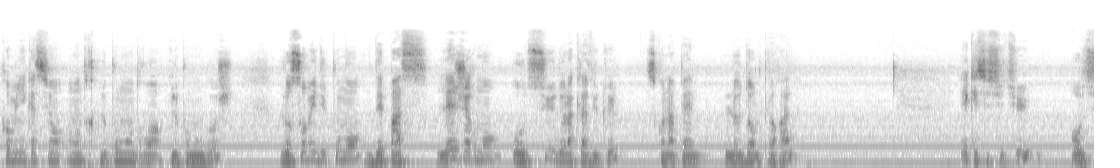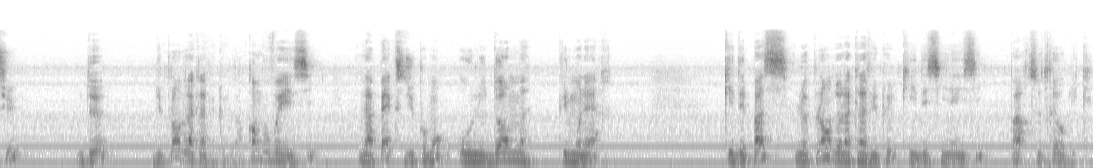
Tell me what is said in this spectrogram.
communication entre le poumon droit et le poumon gauche. Le sommet du poumon dépasse légèrement au-dessus de la clavicule, ce qu'on appelle le dôme pleural, et qui se situe au-dessus de, du plan de la clavicule. Comme vous voyez ici, l'apex du poumon ou le dôme pulmonaire dépasse le plan de la clavicule qui est dessiné ici par ce trait oblique,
